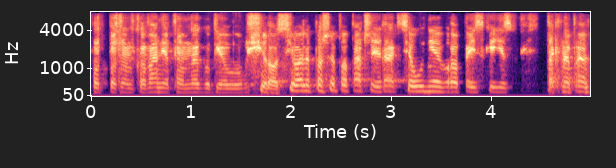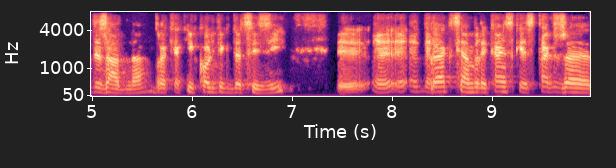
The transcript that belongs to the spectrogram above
podporządkowania pełnego Białorusi Rosją, ale proszę popatrzeć, reakcja Unii Europejskiej jest tak naprawdę żadna, brak jakichkolwiek decyzji. Reakcja amerykańska jest tak, że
